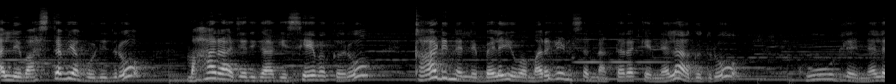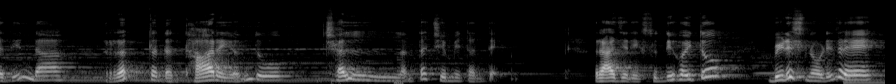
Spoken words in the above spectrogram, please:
ಅಲ್ಲಿ ವಾಸ್ತವ್ಯ ಹೂಡಿದ್ರು. ಮಹಾರಾಜರಿಗಾಗಿ ಸೇವಕರು ಕಾಡಿನಲ್ಲಿ ಬೆಳೆಯುವ ಮರಗೆಣಸನ್ನು ತರಕ್ಕೆ ನೆಲ ಅಗಿದ್ರು. ಕೂಡಲೇ ನೆಲದಿಂದ ರಕ್ತದ ಧಾರೆಯೊಂದು ಛಲ್ ಅಂತ ಚಿಮ್ಮಿತಂತೆ. ರಾಜರಿಗೆ ಸುದ್ದಿ ಹೋಯಿತು. ಬಿಡಿಸಿ ನೋಡಿದರೆ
